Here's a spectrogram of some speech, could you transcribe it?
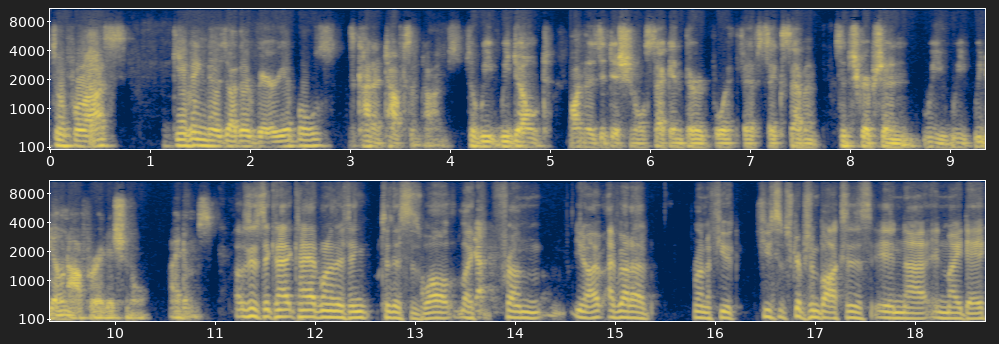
So for us, giving those other variables is kind of tough sometimes. So we we don't on those additional second, third, fourth, fifth, sixth, seventh subscription, we we we don't offer additional items. I was to say, can I can I add one other thing to this as well? Like Yeah. from you know, I, I've got to run a few few subscription boxes in uh, in my day,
